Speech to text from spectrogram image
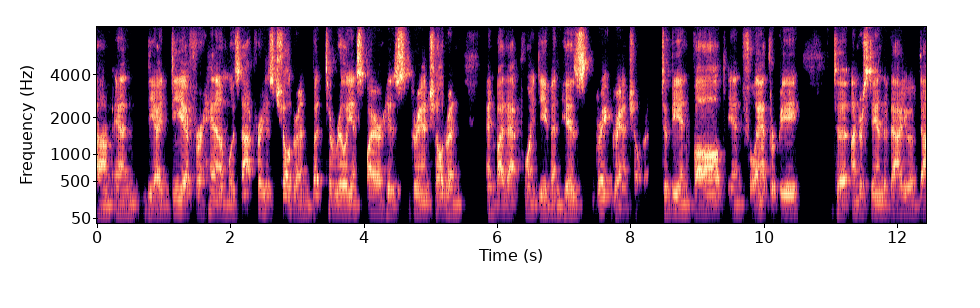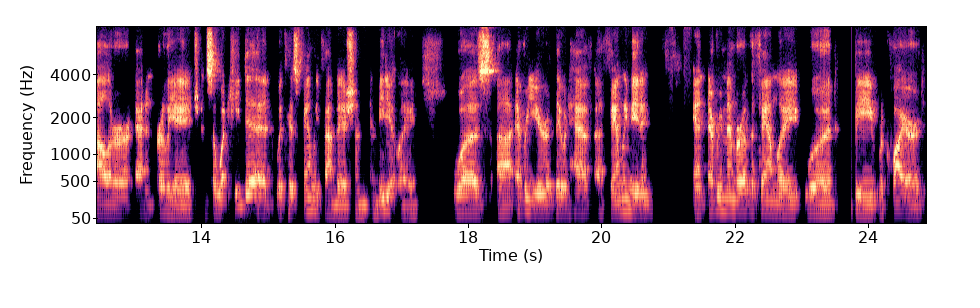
Um, and the idea for him was not for his children, but to really inspire his grandchildren. And by that point, even his great grandchildren to be involved in philanthropy, to understand the value of dollar at an early age. And so, what he did with his family foundation immediately was uh, every year they would have a family meeting and every member of the family would be required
